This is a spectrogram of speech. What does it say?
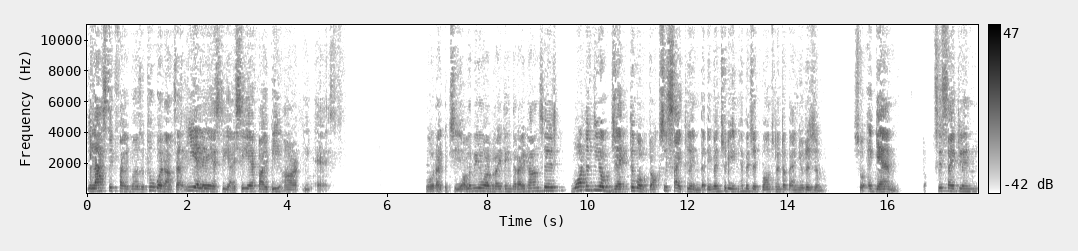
elastic fibers, a two word answer, E-L-A-S-T-I-C-F-I-B-R-E-S. Good, I could see all of you are writing the right answers. What is the objective of doxycycline that eventually inhibits advancement of aneurysm? So again, doxycycline,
